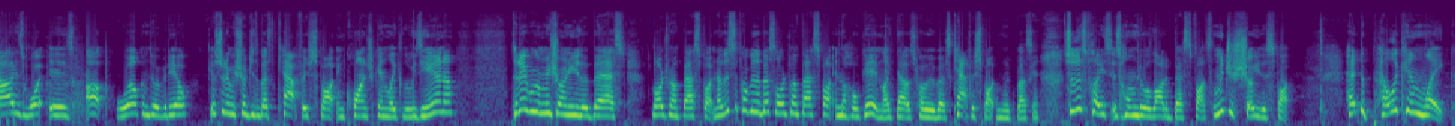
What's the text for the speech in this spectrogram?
Guys, what is up? Welcome to a video. Yesterday we showed you the best catfish spot in Quanchkin Lake, Louisiana. Today we're going to be showing you the best largemouth bass spot. Now this is probably the best largemouth bass spot in the whole game. Like that was probably the best catfish spot in Lake Baskin. So this place is home to a lot of best spots. Let me just show you the spot. Head to Pelican Lake.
